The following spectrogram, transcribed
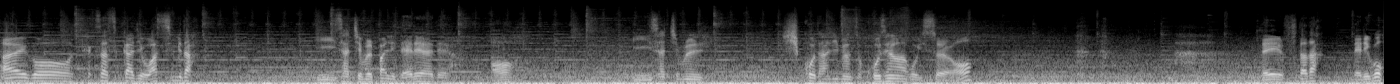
아이고 텍사스까지 왔습니다. 이 이삿짐을 빨리 내려야 돼요. 어, 이 이삿짐을 싣고 다니면서 고생하고 있어요. 내일 후다닥 내리고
